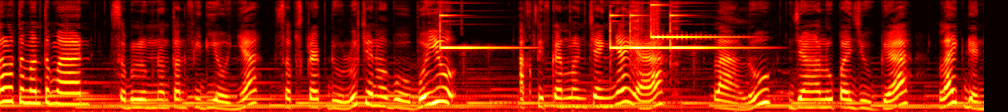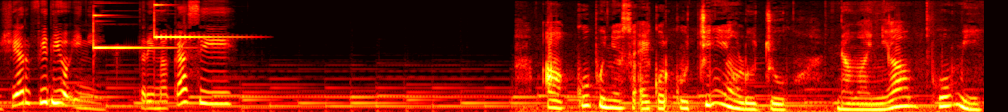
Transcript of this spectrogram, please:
Halo teman-teman, sebelum nonton videonya, subscribe dulu channel Bobo yuk. Aktifkan loncengnya ya. Lalu, jangan lupa juga like dan share video ini. Terima kasih. Aku punya seekor kucing yang lucu. Namanya Bumi.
